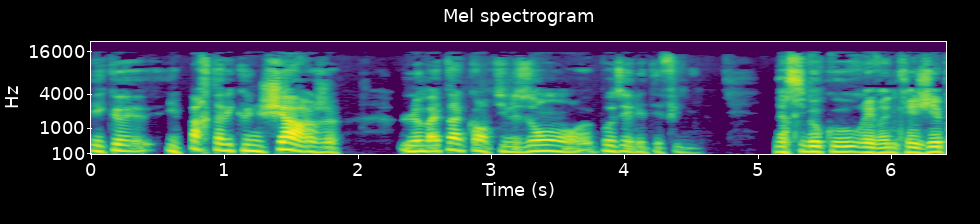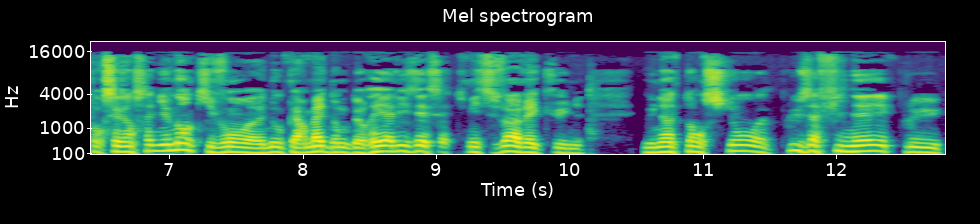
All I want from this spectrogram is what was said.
et qu'ils partent avec une charge le matin quand ils ont euh, posé les téphilines. Merci beaucoup, Révren Crégier, pour ces enseignements qui vont euh, nous permettre donc de réaliser cette mitzvah avec une, intention plus affinée, plus,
